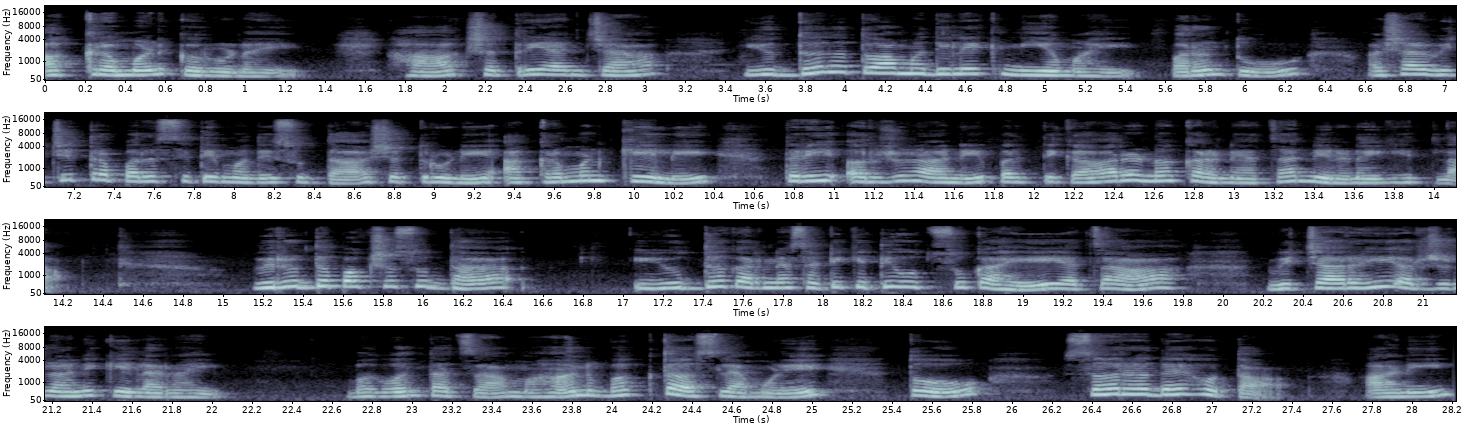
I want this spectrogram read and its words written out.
आक्रमण करू नये. हा क्षत्रियांच्या युद्धतत्वामधील एक नियम आहे. परंतु अशा विचित्र परिस्थितीमध्ये सुद्धा शत्रूने आक्रमण केले तरी अर्जुनाने प्रतिकार न करण्याचा निर्णय घेतला. विरुद्ध पक्ष सुद्धा युद्ध करण्यासाठी किती उत्सुक आहे याचा विचारही अर्जुनाने केला नाही. भगवंताचा महान भक्त असल्यामुळे तो सहृदय होता आणि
